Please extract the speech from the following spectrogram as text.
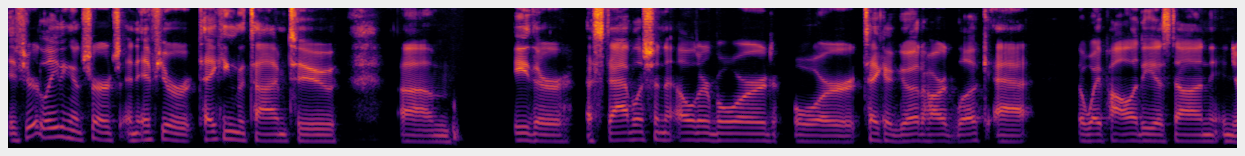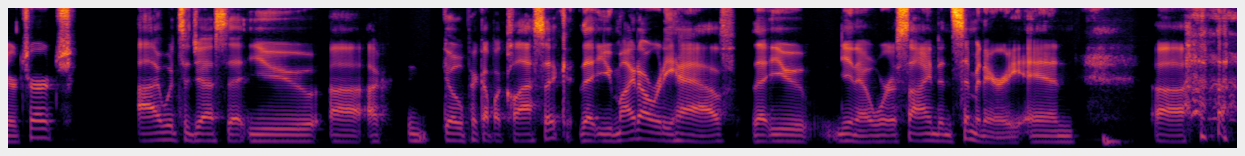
if you're leading a church and if you're taking the time to um, either establish an elder board or take a good hard look at the way polity is done in your church, I would suggest that you uh, uh, go pick up a classic that you might already have that you you know were assigned in seminary and uh,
